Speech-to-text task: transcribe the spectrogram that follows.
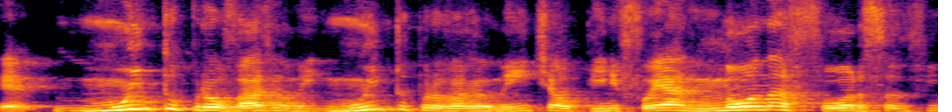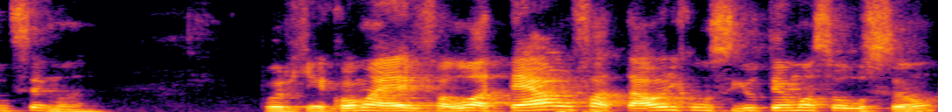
é, muito provavelmente, muito provavelmente a Alpine foi a nona força do fim de semana. Porque, como a Eve falou, até a AlphaTauri conseguiu ter uma solução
